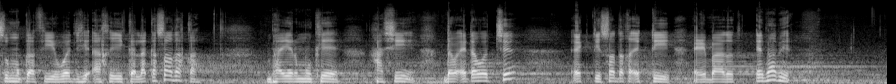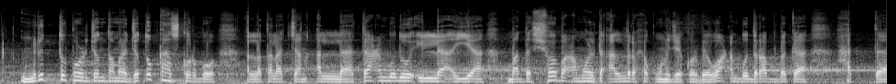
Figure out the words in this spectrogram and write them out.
সুমুকাফি ওয়াজহি আখি কালাকা সাদাকা। ভাইয়ের মুখে হাসি দেওয়া এটা হচ্ছে একটি সদাকা, একটি ইবাদত। এভাবে মৃত্যু পর্যন্ত আমরা যত কাজ করব, আল্লাহ তালা চান আল্লাহ তাবুদু ইল্লা ইয়া বান্দা সব আমলটা আল্লাহর হক অনুযায়ী করবে। ওয়া আবুদ রাব্বাকা হাত্তা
